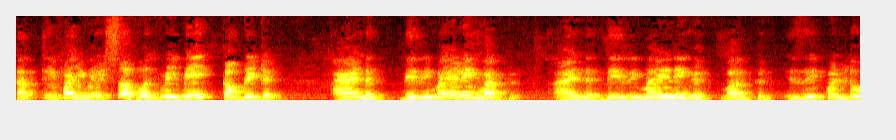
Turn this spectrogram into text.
35 units of work will be completed and the remaining work and the remaining work is equal to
